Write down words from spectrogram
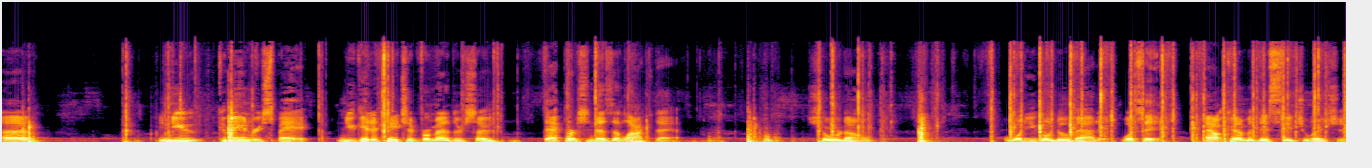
Uh, and you command respect. And you get attention from others. So that person doesn't like that. Sure don't. What are you going to do about it? What's the outcome of this situation?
